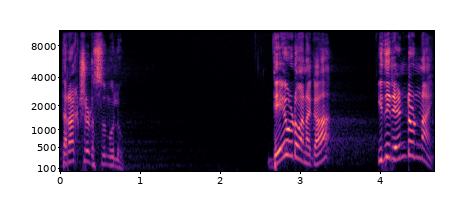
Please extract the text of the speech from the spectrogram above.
ద్రాక్షరసములు దేవుడు అనగా ఇది రెండు ఉన్నాయి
